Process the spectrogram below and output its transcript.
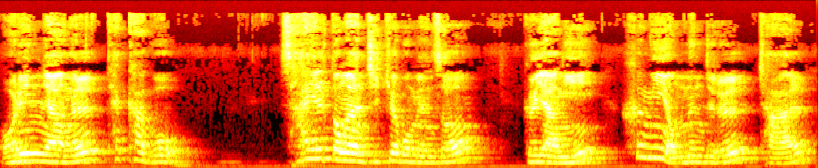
어린 양을 택하고 4일 동안 지켜보면서 그 양이 흠이 없는지를 잘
